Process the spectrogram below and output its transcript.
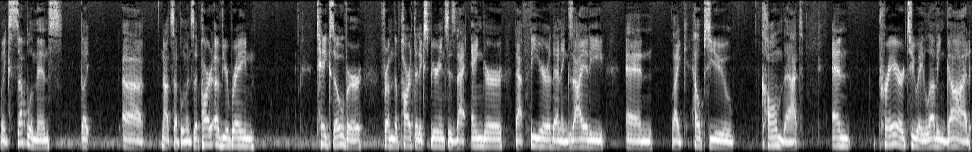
like supplements like uh not supplements the part of your brain takes over from the part that experiences that anger, that fear, that anxiety, and like helps you calm that. And prayer to a loving God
